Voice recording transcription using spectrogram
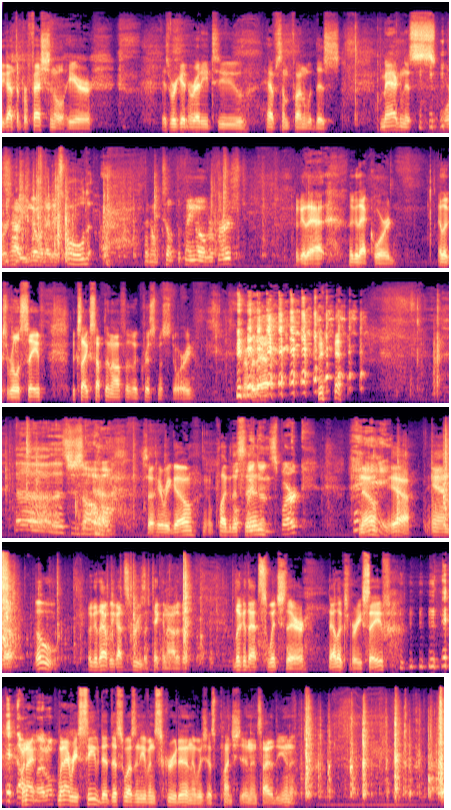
we got the professional here as we're getting ready to have some fun with this Magnus, or how you know that it's old. If I don't tilt the thing over first. Look at that. Look at that cord. It looks real safe. Looks like something off of a Christmas story. Remember that? Oh, that's just awful. so here we go. We'll plug this Hopefully it in. doesn't spark. No, yeah. And, uh, oh, look at that. We got screws taken out of it. Look at that switch there. That looks very safe. When I, metal. when I received it, this wasn't even screwed in. It was just punched in inside of the unit.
